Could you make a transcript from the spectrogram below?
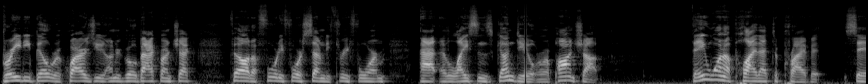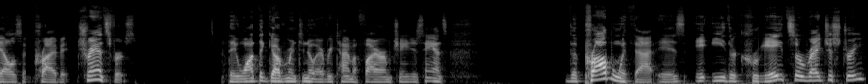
Brady bill requires you to undergo a background check, fill out a 4473 form at a licensed gun deal or a pawn shop. They want to apply that to private sales and private transfers. They want the government to know every time a firearm changes hands. The problem with that is it either creates a registry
